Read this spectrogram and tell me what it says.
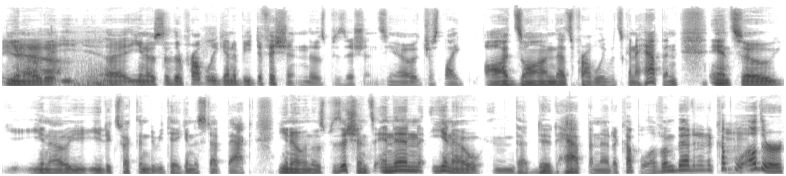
you know, that, uh, you know, so they're probably going to be deficient in those positions, you know, just like odds on that's probably what's going to happen. And so, you know, you'd expect them to be taken a step back, you know, in those positions. And then, you know, that did happen at a couple of them, but at a couple mm-hmm. other,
